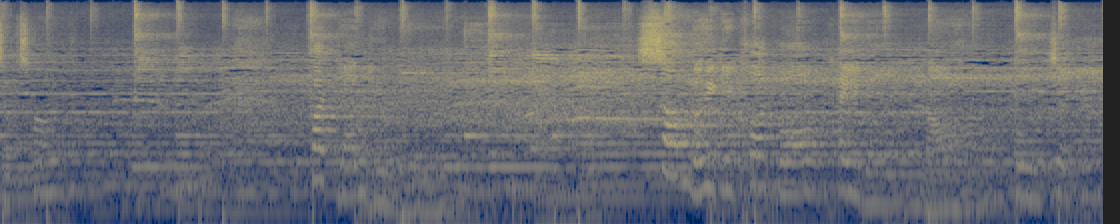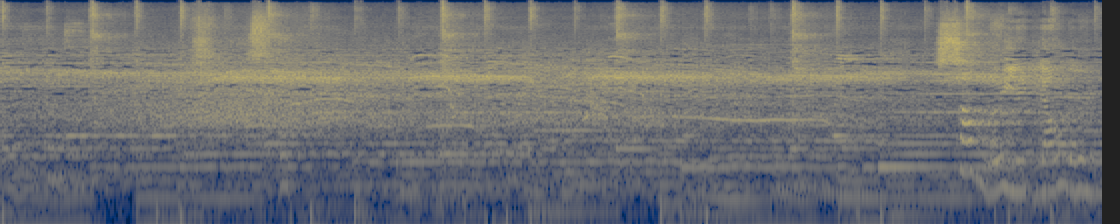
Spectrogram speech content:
续吹。不忍心里既渴望，希望留下欢聚。心里亦有泪。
